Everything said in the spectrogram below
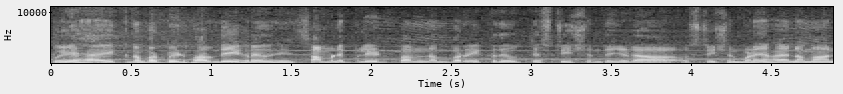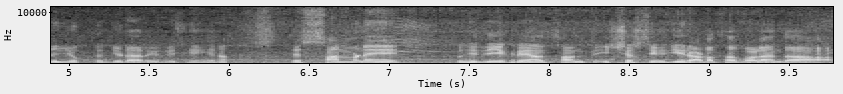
ਉਹ ਇਹ ਹੈ ਇੱਕ ਨੰਬਰ ਪਲੇਟਫਾਰਮ ਦੇਖ ਰਹੇ ਹੋ ਤੁਸੀਂ। ਸਾਹਮਣੇ ਪਲੇਟਫਾਰਮ ਨੰਬਰ 1 ਦੇ ਉੱਤੇ ਸਟੇਸ਼ਨ ਤੇ ਜਿਹੜਾ ਸਟੇਸ਼ਨ ਬਣਿਆ ਹੋਇਆ ਨਵਾਂ ਨਿਯੁਕਤ ਜਿਹੜਾ ਰੇਲਵੇ ਸਟੇਸ਼ਨ ਆ, ਤੇ ਸਾਹਮਣੇ ਤੁਸੀਂ ਦੇਖ ਰਹੇ ਹੋ ਸੰਤ ਈਸ਼ਰ ਸਿੰਘ ਜੀ ਰਾੜਾ ਸਾਹਿਬ ਵਾਲਿਆਂ ਦਾ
